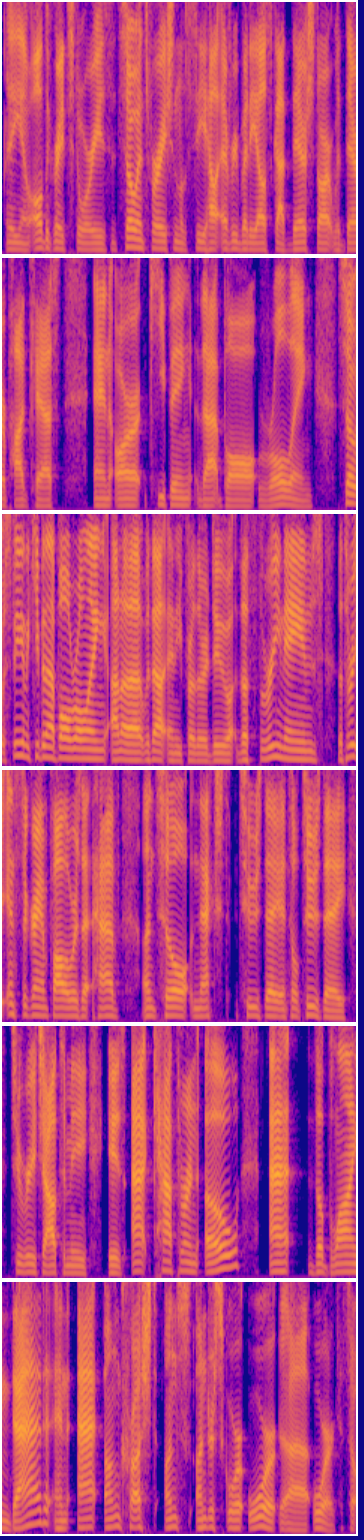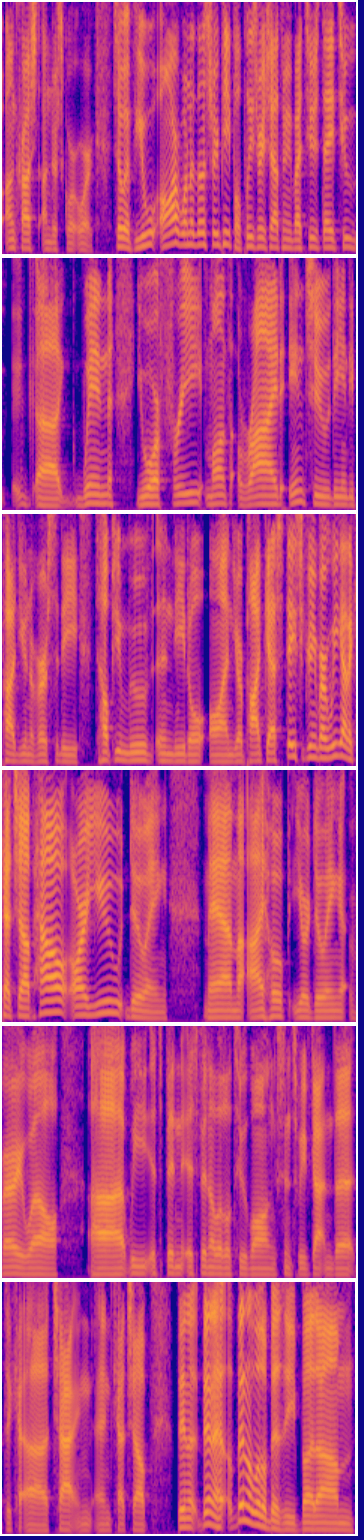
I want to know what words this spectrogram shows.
Uh, you know, all the great stories. It's so inspirational to see how everybody else got their start with their podcast and are keeping that ball rolling. So, speaking of keeping that ball rolling, on a, without any further ado, the three names, the three Instagram followers that have until next Tuesday, until Tuesday, to reach out to me is at Catherine O at the blind dad and at uncrushed uns- underscore or, uh, org. So uncrushed underscore org. So if you are one of those three people please reach out to me by tuesday to uh, win your free month ride into the indiepod university to help you move the needle on your podcast. Stacy greenberg we got to catch up. How are you doing? Ma'am i hope you're doing very well uh, we it's been it's been a little too long since we've gotten to to uh, chat and, and catch up. Been been a, been a little busy, but um,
